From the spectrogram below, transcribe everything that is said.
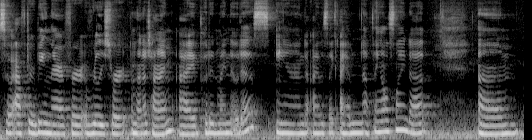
so after being there for a really short amount of time, I put in my notice, and I was like, I have nothing else lined up. Um,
